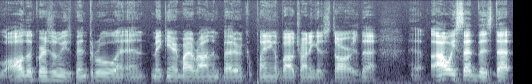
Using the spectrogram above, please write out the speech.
all the criticism he's been through, and, and making everybody around him better, and complaining about trying to get stars? That I always said this that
